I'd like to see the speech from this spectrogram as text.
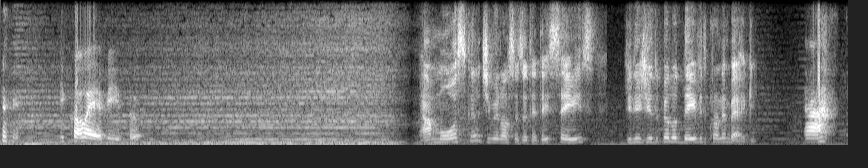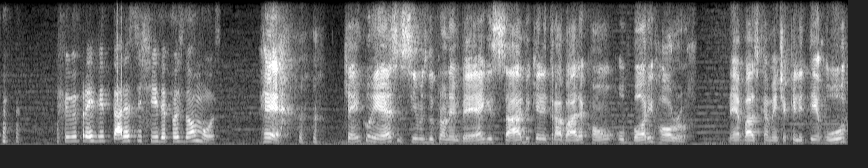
e qual é, Vitor? É A Mosca, de 1986, dirigido pelo David Cronenberg. Ah, um filme para evitar assistir depois do almoço. É. Quem conhece os filmes do Cronenberg sabe que ele trabalha com o body horror, né? Basicamente aquele terror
